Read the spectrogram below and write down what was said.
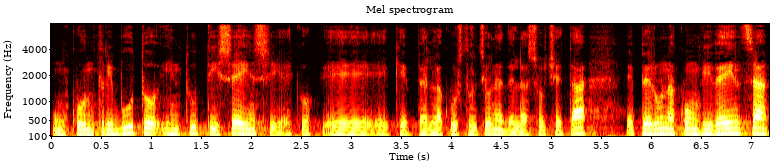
un contributo in tutti i sensi ecco, che, che per la costruzione della società e per una convivenza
